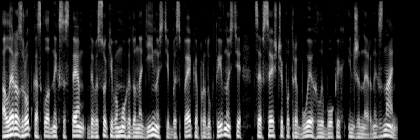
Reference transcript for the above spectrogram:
Але розробка складних систем, де високі вимоги до надійності, безпеки, продуктивності – це все ще потребує глибоких інженерних знань.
